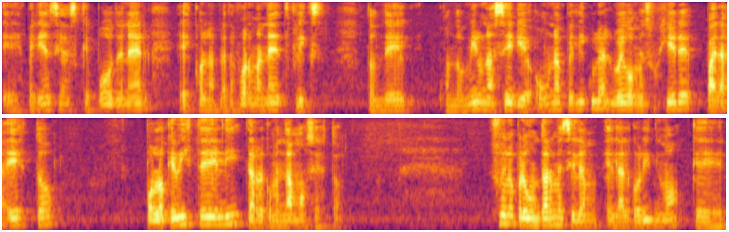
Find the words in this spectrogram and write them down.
eh, experiencias que puedo tener es con la plataforma Netflix, donde cuando miro una serie o una película, luego me sugiere para esto, por lo que viste Eli, te recomendamos esto. Suelo preguntarme si el algoritmo que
